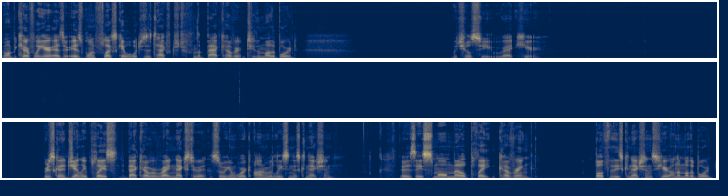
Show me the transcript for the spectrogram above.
You want to be careful here as there is one flex cable which is attached from the back cover to the motherboard which you'll see right here. We're just going to gently place the back cover right next to it so we can work on releasing this connection. There is a small metal plate covering both of these connections here on the motherboard.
